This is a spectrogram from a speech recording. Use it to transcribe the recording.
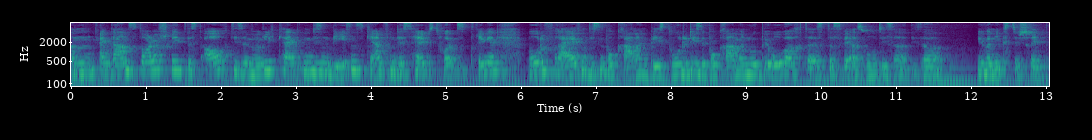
ähm, ein ganz toller Schritt ist auch diese Möglichkeit, in diesen Wesenskern von dir selbst vorzudringen, wo du frei von diesen Programmen bist, wo du diese Programme nur beobachtest. Das wäre so dieser, dieser übernächste Schritt.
